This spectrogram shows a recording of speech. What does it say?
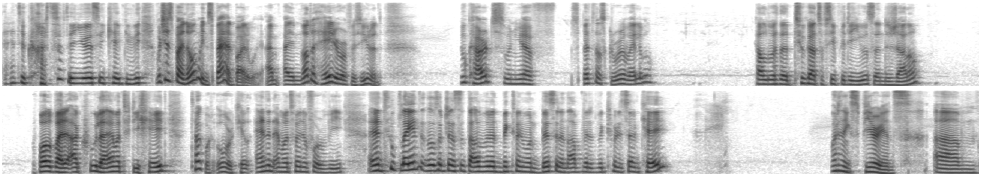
And then two cards of the USC KPV, which is by no means bad, by the way. I'm, I'm not a hater of this unit. Two cards when you have Split and Screw available. Coupled with the two cards of CPTUs and the Jalo followed by the Akula MA28. Talk about overkill, and an MA24V. And two planes, and those are just a downwitted MiG-21 Bison and an upwitted MiG-27K. What an experience. Um,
